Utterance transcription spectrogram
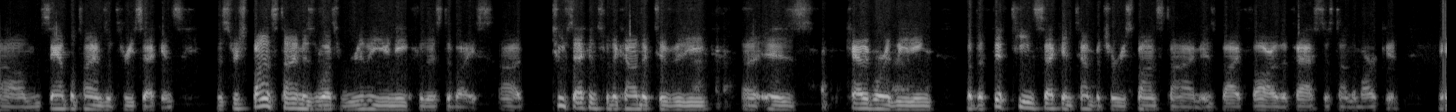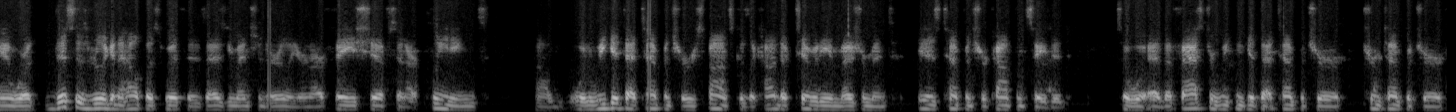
um, sample times of three seconds this response time is what's really unique for this device. Uh, two seconds for the conductivity uh, is category leading, but the 15 second temperature response time is by far the fastest on the market. And what this is really going to help us with is, as you mentioned earlier, in our phase shifts and our cleanings, um, when we get that temperature response, because the conductivity and measurement is temperature compensated. So uh, the faster we can get that temperature, true temperature,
